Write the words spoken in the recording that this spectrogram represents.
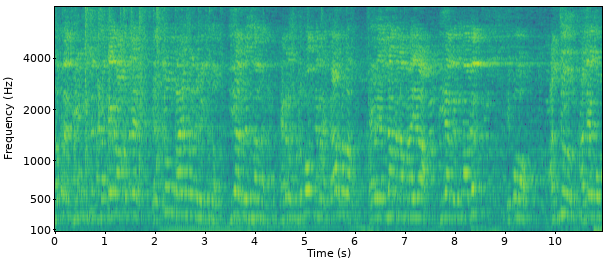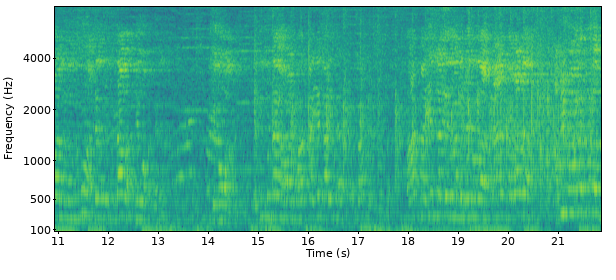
നമ്മുടെ ഭീമിഷൻ സംഘഗ്രാമത്തിലെ ഏറ്റവും പ്രായം കുറഞ്ഞ വ്യക്തിത്വം ഡി ആർ രഘുനാഥൻ. ഞങ്ങളുടെ കുടുംബം ഞങ്ങളുടെ കാരണവർ ഞങ്ങളുടെ എല്ലാം എല്ലാമായ ഡി ആർ രഘുനാഥൻ. ഇപ്പോ അഞ്ചു അജയഗോപാലിന് നൽകുന്നു അദ്ദേഹത്തിന്റെ പിതാവ് അജയഗോപാൽ? അജയഗോപാൽ. എത്തിയിട്ടുണ്ട് അവർ മഹാത്മാ അയ്യങ്കാളി മഹാത്മാ അയ്യങ്കാളി എന്ന പേരുള്ള ടാലന്റ് അവാർഡ് അഭിമാനങ്ങളും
